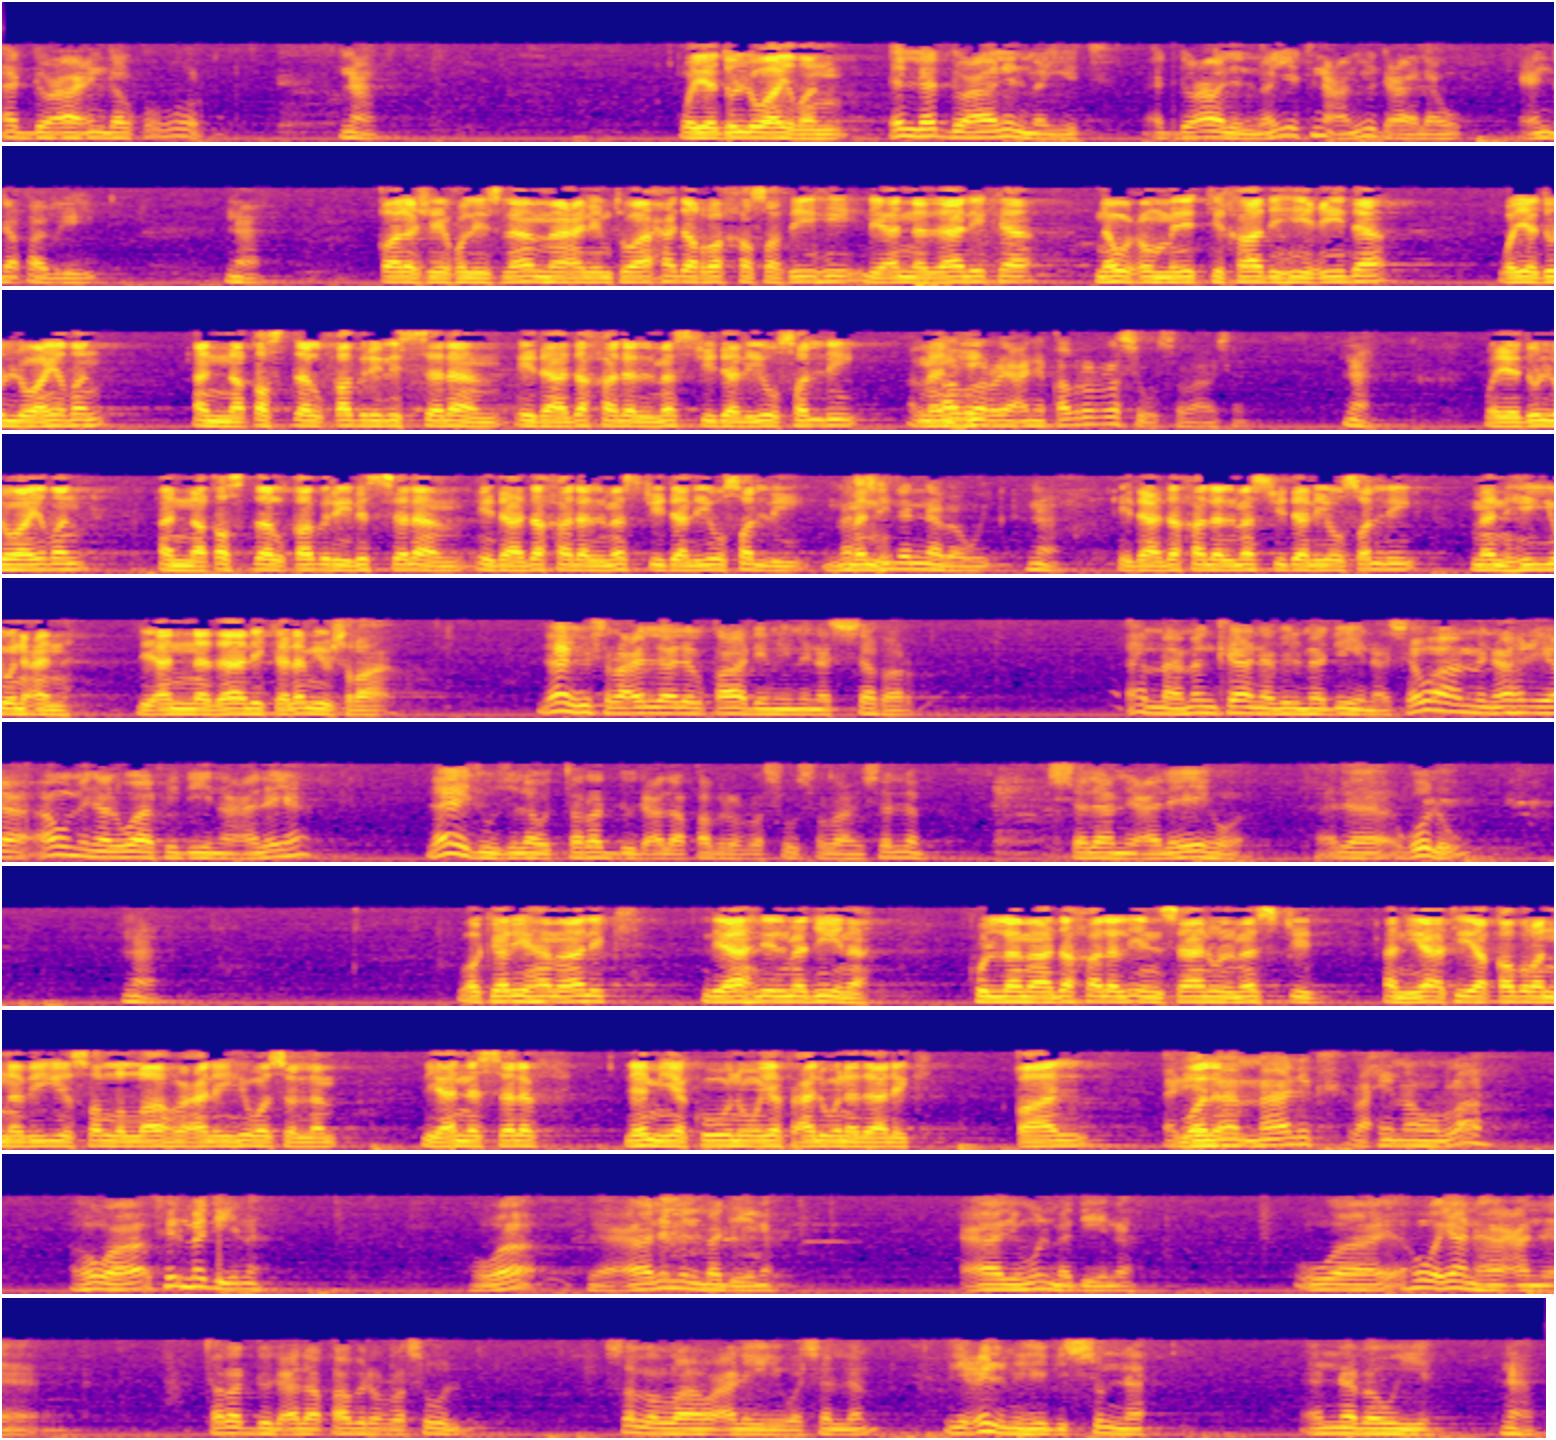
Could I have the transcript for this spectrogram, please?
الدعاء عند القبور. نعم. ويدل أيضا إلا الدعاء للميت. الدعاء للميت نعم يدعى له عند قبره. نعم. قال شيخ الإسلام ما علمت أحدا رخص فيه لأن ذلك نوع من اتخاذه عيدا. ويدل أيضا أن قصد القبر للسلام إذا دخل المسجد ليصلي. القبر يعني قبر الرسول صلى الله عليه وسلم. نعم. ويدل أيضا أن قصد القبر للسلام إذا دخل المسجد ليصلي المسجد النبوي. نعم. إذا دخل المسجد ليصلي منهي عنه لأن ذلك لم يشرع. لا يشرع إلا للقادم من السفر. أما من كان بالمدينة سواء من أهلها أو من الوافدين عليها لا يجوز له التردد على قبر الرسول صلى الله عليه وسلم. السلام عليه هذا غلو. نعم. وكره مالك لأهل المدينة كلما دخل الإنسان المسجد أن يأتي قبر النبي صلى الله عليه وسلم لأن السلف لم يكونوا يفعلون ذلك. قال الإمام مالك رحمه الله هو في المدينة. هو في عالم المدينة عالم المدينة. وهو ينهى عن التردد على قبر الرسول صلى الله عليه وسلم لعلمه بالسنة النبوية. نعم.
